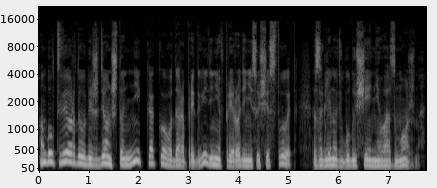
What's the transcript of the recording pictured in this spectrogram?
Он был твердо убежден, что никакого дара предвидения в природе не существует. Заглянуть в будущее невозможно.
